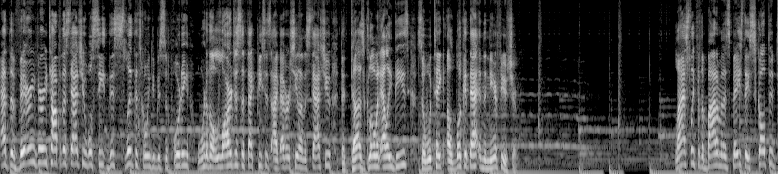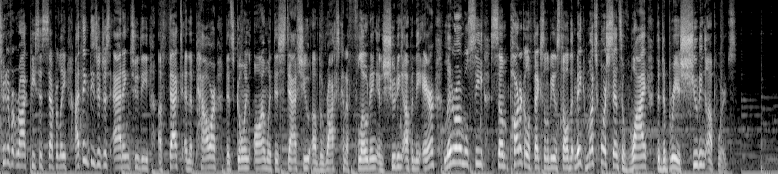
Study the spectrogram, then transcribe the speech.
At the very, very top of the statue, we'll see this slit that's going to be supporting one of the largest effect pieces I've ever seen on a statue that does glow in LEDs, so we'll take a look at that in the near future. Lastly, for the bottom of this base, they sculpted two different rock pieces separately. I think these are just adding to the effect and the power that's going on with this statue of the rocks kind of floating and shooting up in the air. Later on, we'll see some particle effects that'll be installed that make much more sense of why the debris is shooting upwards.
